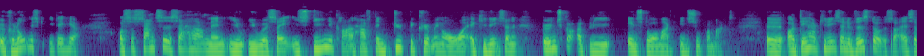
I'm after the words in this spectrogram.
økonomisk i det her, og så samtidig så har man i, i USA i stigende grad haft en dyb bekymring over, at kineserne ønsker at blive en stormagt, en supermagt. Øh, og det har kineserne vedstået sig. Altså,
